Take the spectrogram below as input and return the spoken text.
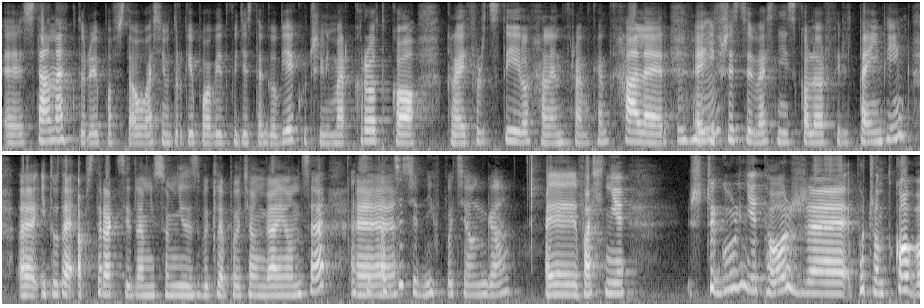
e, Stanach, który powstał właśnie w drugiej połowie XX wieku, czyli Mark Rothko, Clifford Steele, Helen Frankenthaler e, i wszyscy właśnie z Color Field Painting. I tutaj abstrakcje dla mnie są niezwykle pociągające. A co, a co cię w nich pociąga? właśnie szczególnie to, że początkowo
